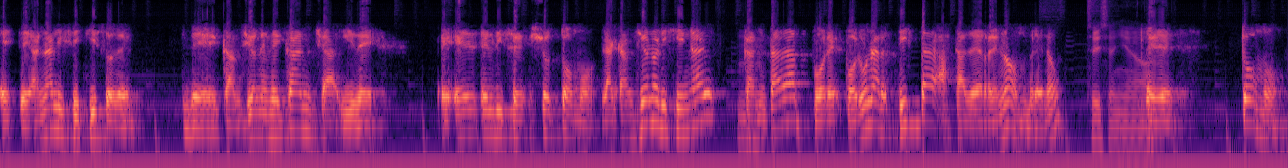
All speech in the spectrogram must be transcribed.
este, análisis que hizo de, de canciones de cancha y de... eh, Él, él dice, yo tomo la canción original cantada por, por un artista hasta de renombre, ¿no? Sí, señor. Eh, tomo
